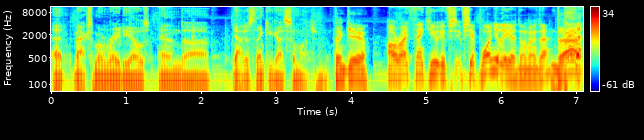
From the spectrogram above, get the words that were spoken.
at Maximum Radios. And uh, yeah, just thank you guys so much. Thank you. All right, thank you. И вс- все поняли, я думаю, да? Да,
